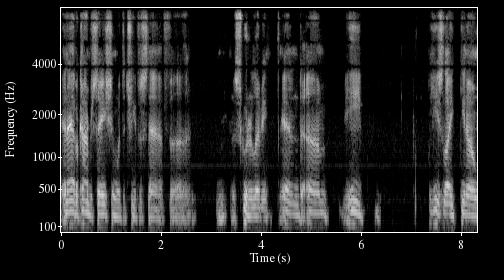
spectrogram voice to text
and I have a conversation with the chief of staff, uh, Scooter Libby, and um, he he's like, you know,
